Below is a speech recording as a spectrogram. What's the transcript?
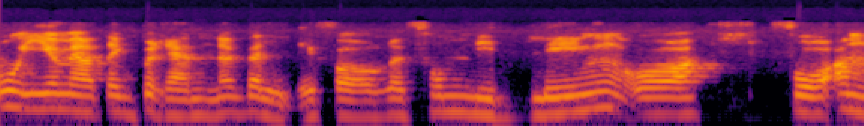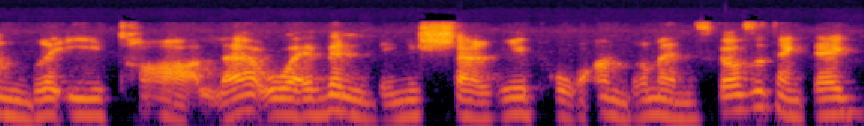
Og i og med at jeg brenner veldig for formidling og få andre i tale og er veldig nysgjerrig på andre mennesker, så tenkte jeg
